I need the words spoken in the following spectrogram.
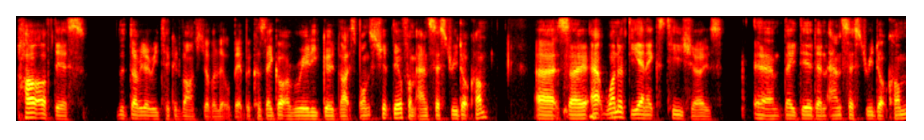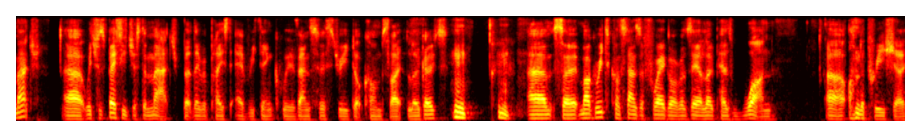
part of this the WWE took advantage of a little bit because they got a really good like sponsorship deal from ancestry.com. Uh, so at one of the NXT shows, um, they did an ancestry.com match, uh, which was basically just a match, but they replaced everything with ancestry.com's like logos. um, so Margarita Constanza Fuego Rosea Lopez won uh, on the pre-show.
